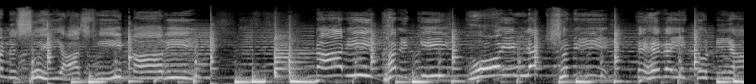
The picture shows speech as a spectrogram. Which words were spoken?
अनसुईया सी नारी नारी घर की होई लक्ष्मी, कह रही दुनिया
